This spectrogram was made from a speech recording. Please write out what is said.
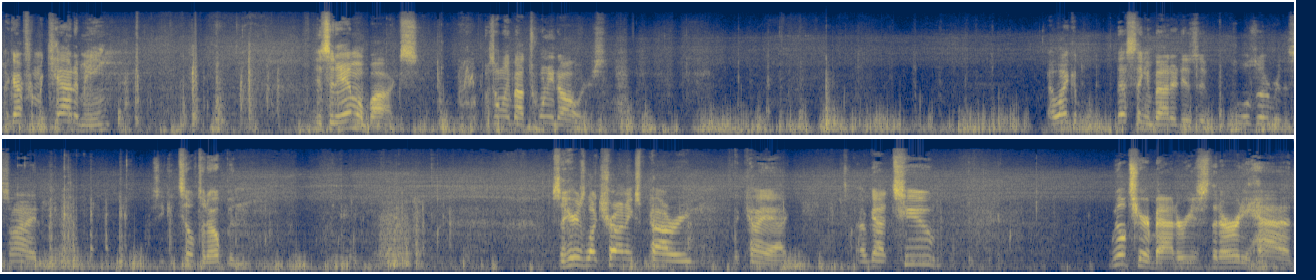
I got from Academy. It's an ammo box. It was only about $20. I like the best thing about it is it pulls over the side so you can tilt it open so here's electronics powering the kayak. I've got two wheelchair batteries that I already had,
